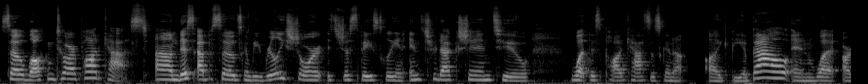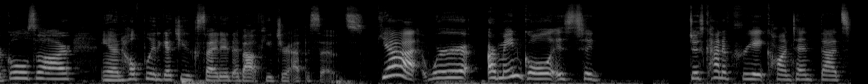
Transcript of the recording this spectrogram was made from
So, welcome to our podcast. Um, this episode is going to be really short. It's just basically an introduction to what this podcast is going to like be about and what our goals are and hopefully to get you excited about future episodes. Yeah, we're our main goal is to just kind of create content that's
